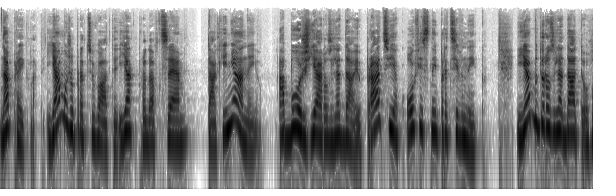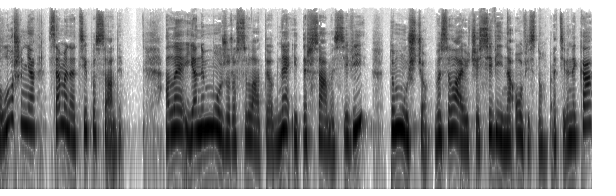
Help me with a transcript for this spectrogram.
Наприклад, я можу працювати як продавцем, так і нянею. Або ж я розглядаю працю як офісний працівник. І я буду розглядати оголошення саме на ці посади. Але я не можу розсилати одне і те ж саме CV, тому що, висилаючи CV на офісного працівника,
